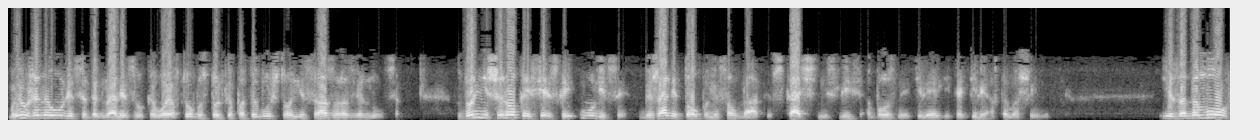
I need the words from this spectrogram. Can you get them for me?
Мы уже на улице догнали звуковой автобус только потому, что он не сразу развернулся. Вдоль неширокой сельской улицы бежали толпами солдаты, вскачь неслись обозные телеги, катили автомашины. Из-за домов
